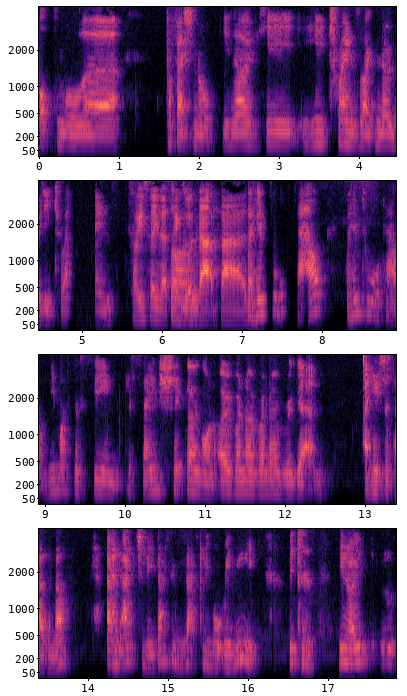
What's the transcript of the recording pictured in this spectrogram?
optimal. Uh, professional. You know, he he trains like nobody trains. So you saying that so things were that bad? For him to walk out, for him to walk out, he must have seen the same shit going on over and over and over again. and he's just had enough. And actually, that's exactly what we need because you know,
